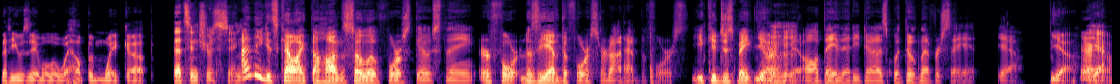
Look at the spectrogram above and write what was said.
that he was able to help him wake up That's interesting. I think it's kind of like the Han Solo Force Ghost thing, or for does he have the Force or not have the Force? You could just make the Yeah. Mm-hmm. argument all day that he does, but they'll never say it. Yeah. yeah Yeah. yeah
